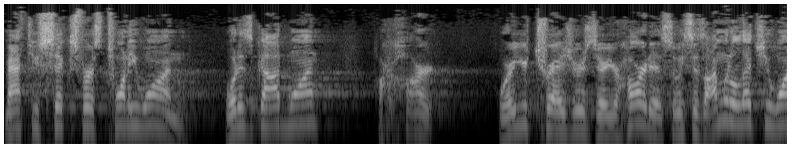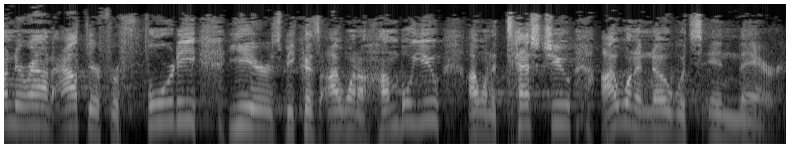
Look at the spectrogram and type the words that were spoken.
Matthew 6, verse 21. What does God want? Our heart. Where your treasure is, there your heart is. So he says, I'm going to let you wander around out there for 40 years because I want to humble you. I want to test you. I want to know what's in there.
